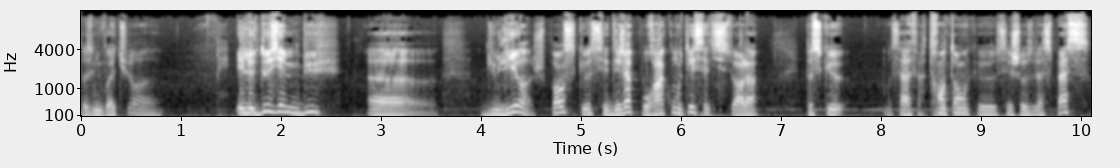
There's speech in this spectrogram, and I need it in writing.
dans une voiture. euh. Et le deuxième but euh, du livre, je pense que c'est déjà pour raconter cette histoire-là, parce que ça va faire 30 ans que ces choses-là se passent.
